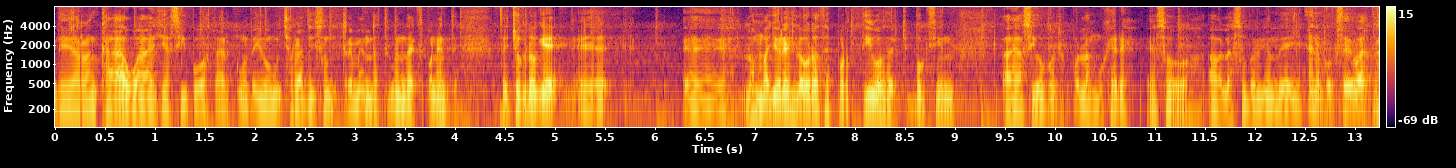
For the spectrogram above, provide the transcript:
de Arrancaguas y así puedo estar, como te digo, mucho rato y son tremendas, tremendas exponentes. De hecho, creo que eh, eh, los mayores logros deportivos del kickboxing ha sido por, las mujeres. Eso habla súper bien de ellas. En el boxeo igual.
